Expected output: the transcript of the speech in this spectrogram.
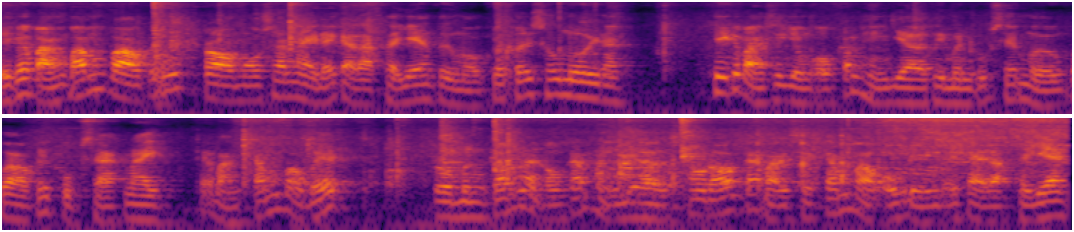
thì các bạn bấm vào cái nút tròn màu xanh này để cài đặt thời gian từ 1 cho tới 60 nè. Khi các bạn sử dụng ổ cắm hẹn giờ thì mình cũng sẽ mượn vào cái cục sạc này. Các bạn cắm vào bếp rồi mình cắm lên ổ cắm hẹn giờ. Sau đó các bạn sẽ cắm vào ổ điện để cài đặt thời gian.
